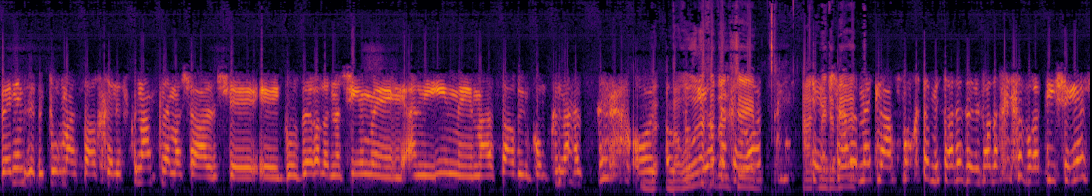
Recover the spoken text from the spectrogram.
בין אם זה ביטול מאסר חלף קנס למשל, שגוזר על אנשים אה, עניים אה, מאסר במקום קנס, או לך אבל אחרות, שאת שאפשר מדברת- באמת להפוך את המשרד הזה למשרד הכי חברתי שיש,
